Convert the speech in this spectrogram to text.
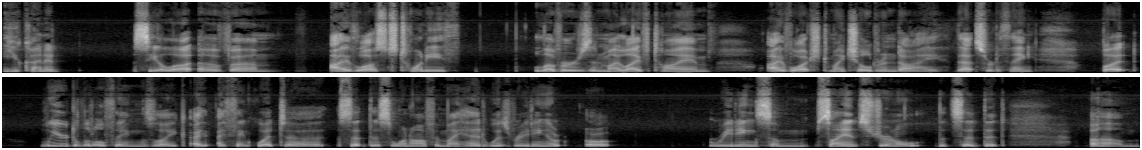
you kind of see a lot of um, I've lost 20 lovers in my lifetime. I've watched my children die, that sort of thing. But weird little things like I, I think what uh, set this one off in my head was reading a, a reading some science journal that said that um,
